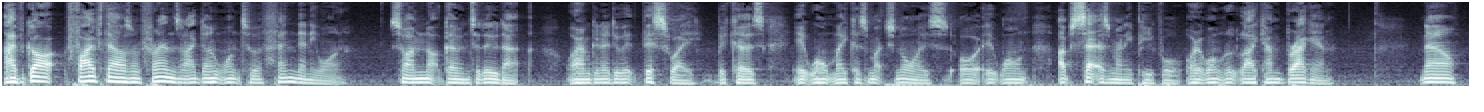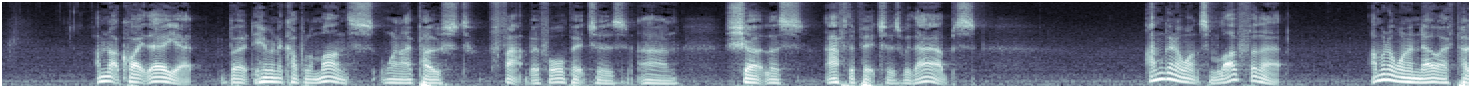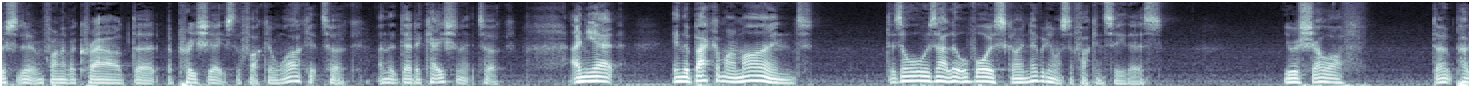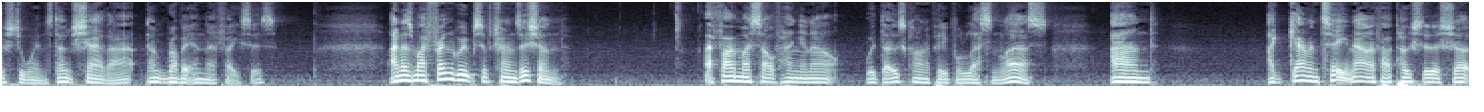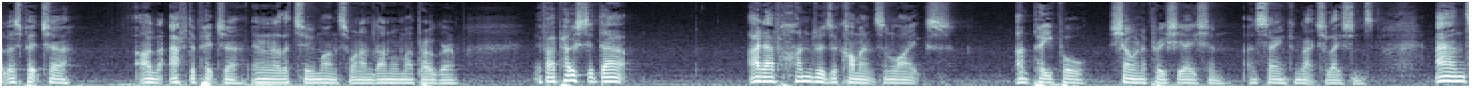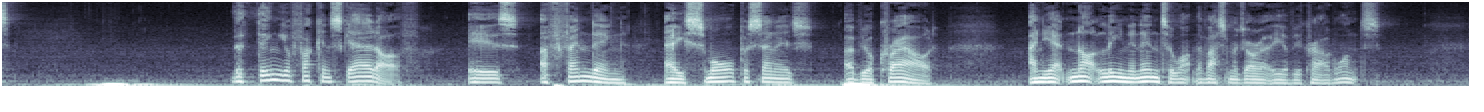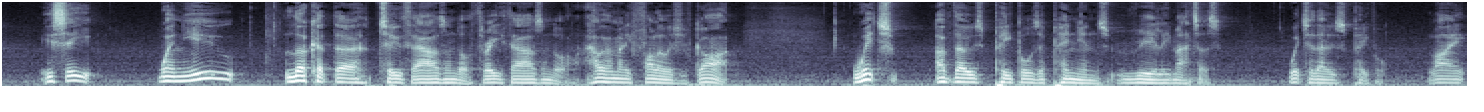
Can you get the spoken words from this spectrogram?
I've got 5,000 friends and I don't want to offend anyone. So I'm not going to do that. Or I'm going to do it this way because it won't make as much noise or it won't upset as many people or it won't look like I'm bragging. Now, I'm not quite there yet, But here in a couple of months, when I post fat before pictures and shirtless after pictures with abs, I'm going to want some love for that. I'm going to want to know I've posted it in front of a crowd that appreciates the fucking work it took and the dedication it took. And yet, in the back of my mind, there's always that little voice going, nobody wants to fucking see this. You're a show off. Don't post your wins. Don't share that. Don't rub it in their faces. And as my friend groups have transitioned, I find myself hanging out with those kind of people less and less. And I guarantee now, if I posted a shirtless picture, an after picture in another two months when I'm done with my program, if I posted that, I'd have hundreds of comments and likes and people showing appreciation and saying congratulations. And the thing you're fucking scared of is offending a small percentage of your crowd and yet not leaning into what the vast majority of your crowd wants. You see, when you look at the 2,000 or 3,000 or however many followers you've got, which of those people's opinions really matters? Which of those people? Like,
